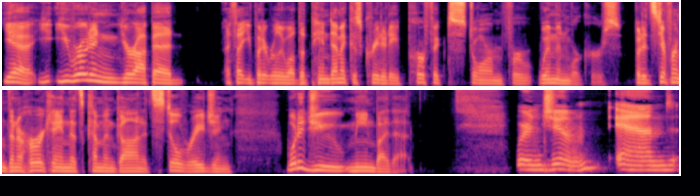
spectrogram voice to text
Yeah, you, you wrote in your op ed I thought you put it really well. The pandemic has created a perfect storm for women workers, but it's different than a hurricane that's come and gone. It's still raging. What did you mean by that? We're in June, and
